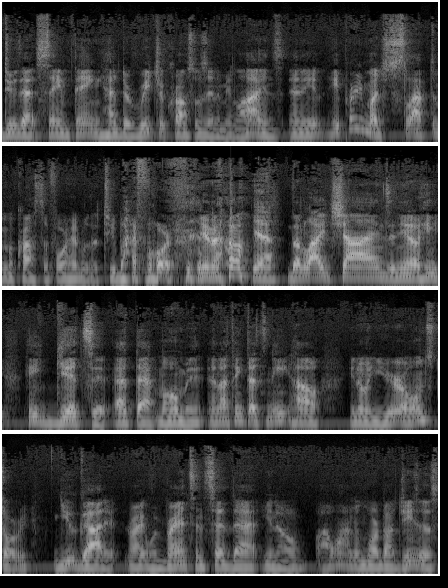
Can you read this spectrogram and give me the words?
do that same thing, had to reach across those enemy lines, and he, he pretty much slapped him across the forehead with a two by four, you know? Yeah. The light shines and you know, he he gets it at that moment. And I think that's neat how, you know, in your own story, you got it, right? When Branson said that, you know, I want to know more about Jesus,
